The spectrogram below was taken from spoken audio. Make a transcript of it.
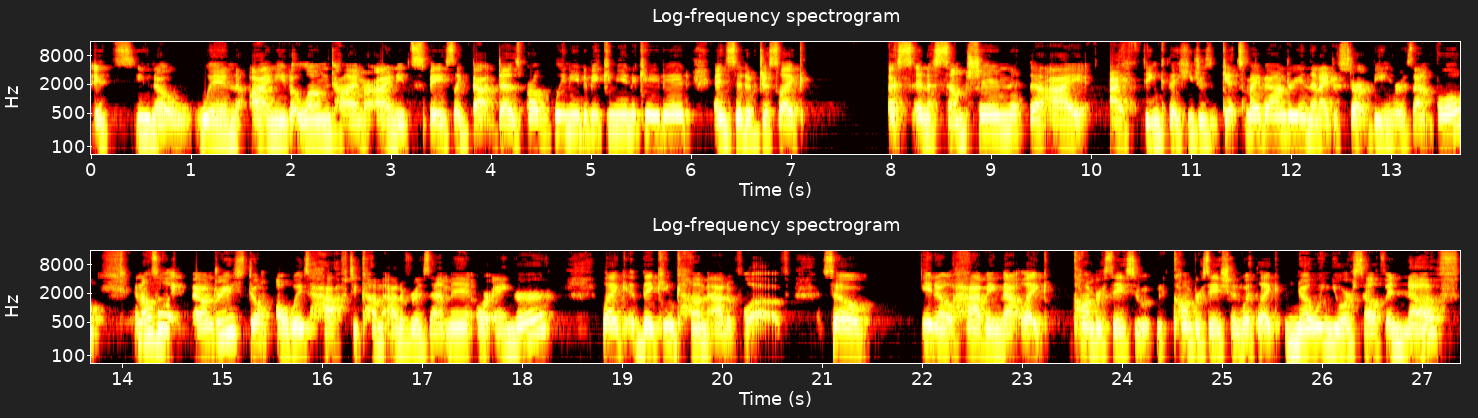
it's you know when i need alone time or i need space like that does probably need to be communicated instead of just like a, an assumption that I I think that he just gets my boundary and then I just start being resentful. And mm-hmm. also like boundaries don't always have to come out of resentment or anger. Like they can come out of love. So, you know, having that like conversation conversation with like knowing yourself enough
